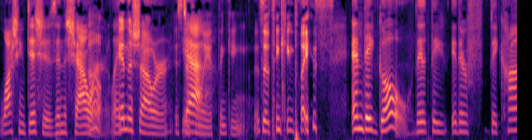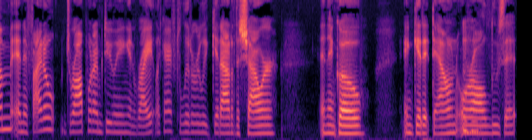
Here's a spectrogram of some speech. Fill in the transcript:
washing dishes in the shower, like Oh, in the shower is Yeah. definitely a thinking. It's a thinking place. and they go they they they they come and if i don't drop what i'm doing and write like i have to literally get out of the shower and then go and get it down or i'll lose it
